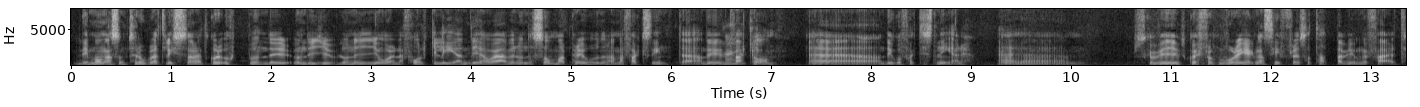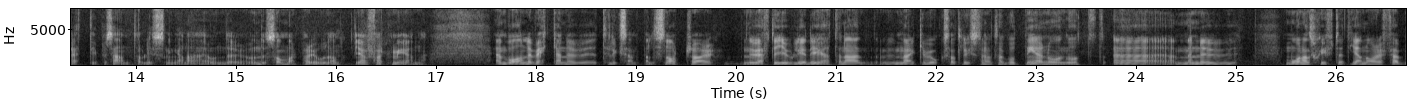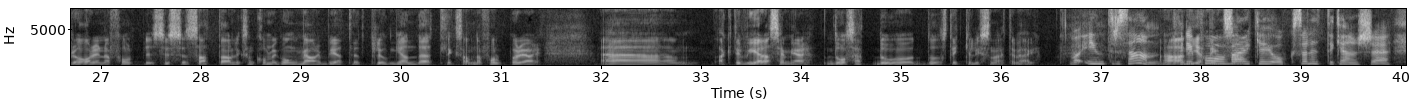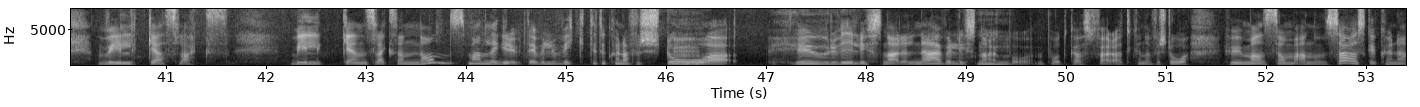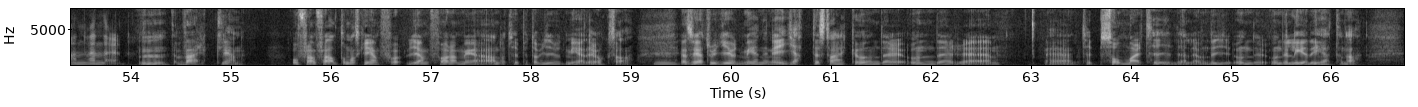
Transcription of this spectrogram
det är många som tror att lyssnandet går upp under, under jul och nyår när folk är lediga och även under sommarperioderna. Men faktiskt inte. Det är Nej, tvärtom. Eh, det går faktiskt ner. Eh, ska vi utgå ifrån våra egna siffror så tappar vi ungefär 30% av lyssningarna under, under sommarperioden jämfört med en, en vanlig vecka nu eh, till exempel. Snart drar, nu efter julledigheterna märker vi också att lyssnandet har gått ner något. Eh, men nu månadsskiftet januari-februari när folk blir sysselsatta och liksom kommer igång med arbetet, pluggandet, liksom, när folk börjar eh, aktivera sig mer, då, då, då sticker lyssnandet iväg. Vad intressant! Ja, För det det påverkar ju också lite kanske vilka slags vilken slags annons man lägger ut. Det är väl viktigt att kunna förstå hur vi lyssnar eller när vi lyssnar Mm. på en podcast för att kunna förstå hur man som annonsör ska kunna använda den. Mm, verkligen. Och framförallt om man ska jämföra, jämföra med andra typer av ljudmedier också. Alltså jag tror ljudmedierna är jättestarka under, under eh, eh, typ sommartid eller under, under, under ledigheterna.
